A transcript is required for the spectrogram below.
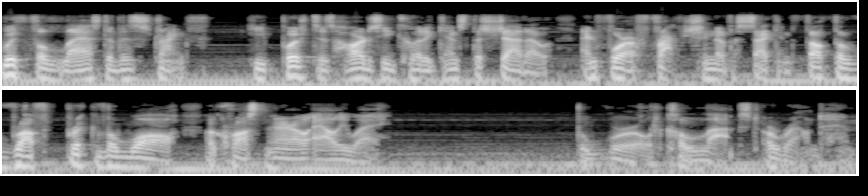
With the last of his strength, he pushed as hard as he could against the shadow, and for a fraction of a second felt the rough brick of the wall across the narrow alleyway. The world collapsed around him.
